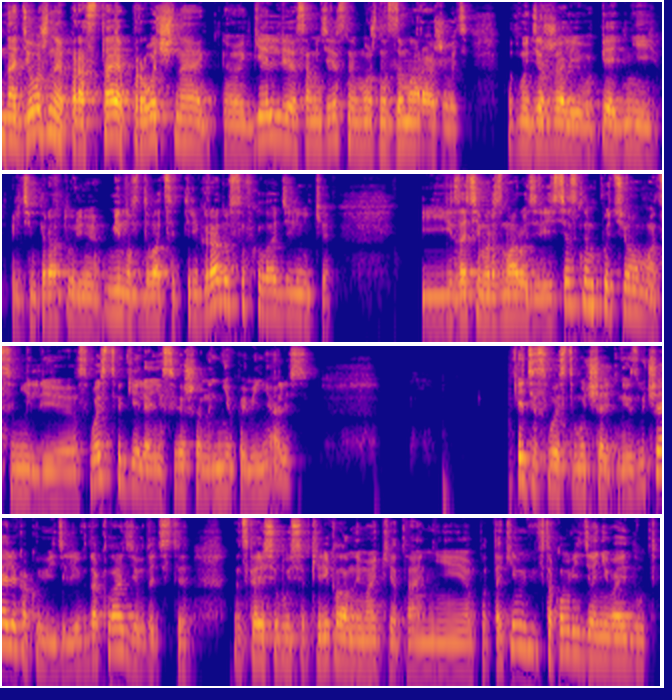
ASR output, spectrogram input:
надежная, простая, прочная. Э, гель, самое интересное, можно замораживать. Вот мы держали его 5 дней при температуре минус 23 градуса в холодильнике. И затем разморозили естественным путем, оценили свойства геля, они совершенно не поменялись. Эти свойства мы тщательно изучали, как вы видели в докладе. Вот эти, это, скорее всего, будет все-таки рекламный макет, они под таким, в таком виде они войдут.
